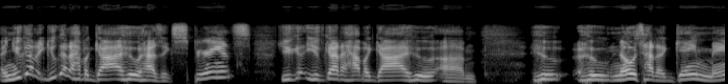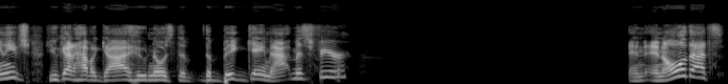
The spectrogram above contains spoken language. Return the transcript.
and you got to you got to have a guy who has experience. You you've got to have a guy who um, who who knows how to game manage. You got to have a guy who knows the the big game atmosphere. And and all of that's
